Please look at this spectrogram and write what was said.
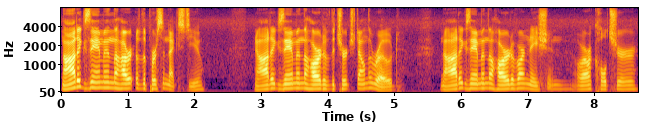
Not examine the heart of the person next to you, not examine the heart of the church down the road, not examine the heart of our nation or our culture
